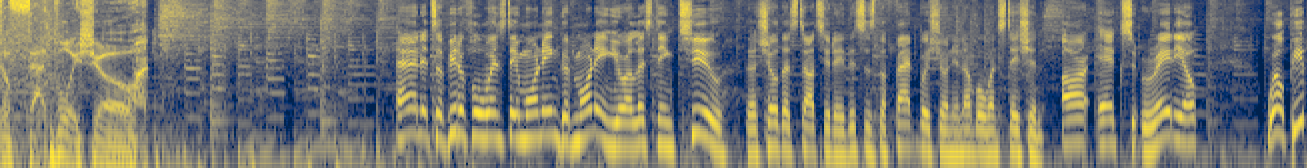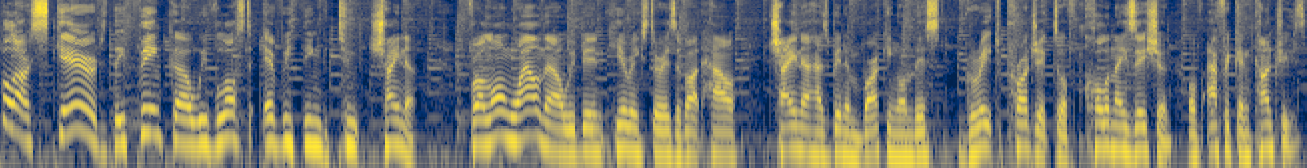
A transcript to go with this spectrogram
The Fat Boy Show. And it's a beautiful Wednesday morning. Good morning. You are listening to the show that starts today. This is the Fat Boy Show on your number one station, RX Radio. Well, people are scared. They think uh, we've lost everything to China. For a long while now, we've been hearing stories about how China has been embarking on this great project of colonization of African countries.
